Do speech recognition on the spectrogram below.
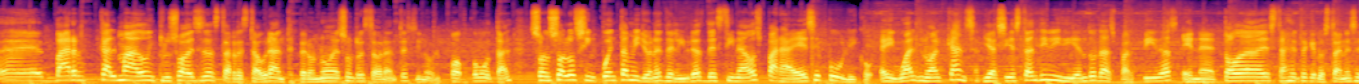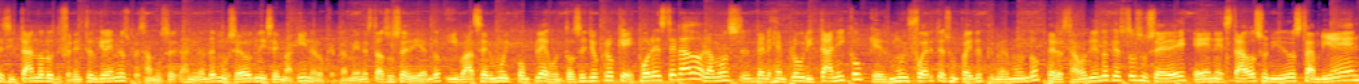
eh, bar calmado, incluso a veces hasta restaurante, pero no es un restaurante, sino el pop como tal. Son solo 50 millones de libras destinados para ese público e igual no alcanza. Y así están dividiendo las partidas en eh, toda esta gente que lo está necesitando, los diferentes gremios, pues a, a nivel de museos ni se imagina lo que también está sucediendo y va a ser muy complejo. Entonces yo creo que por este lado hablamos del ejemplo británico, que es muy fuerte, es un país del primer mundo, pero estamos viendo que esto sucede en Estados Unidos también,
